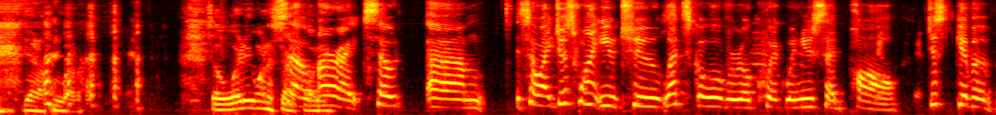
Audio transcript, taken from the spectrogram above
you know, whoever. So, where do you want to start? So, all right. So, um, so I just want you to let's go over real quick when you said Paul. Just give a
